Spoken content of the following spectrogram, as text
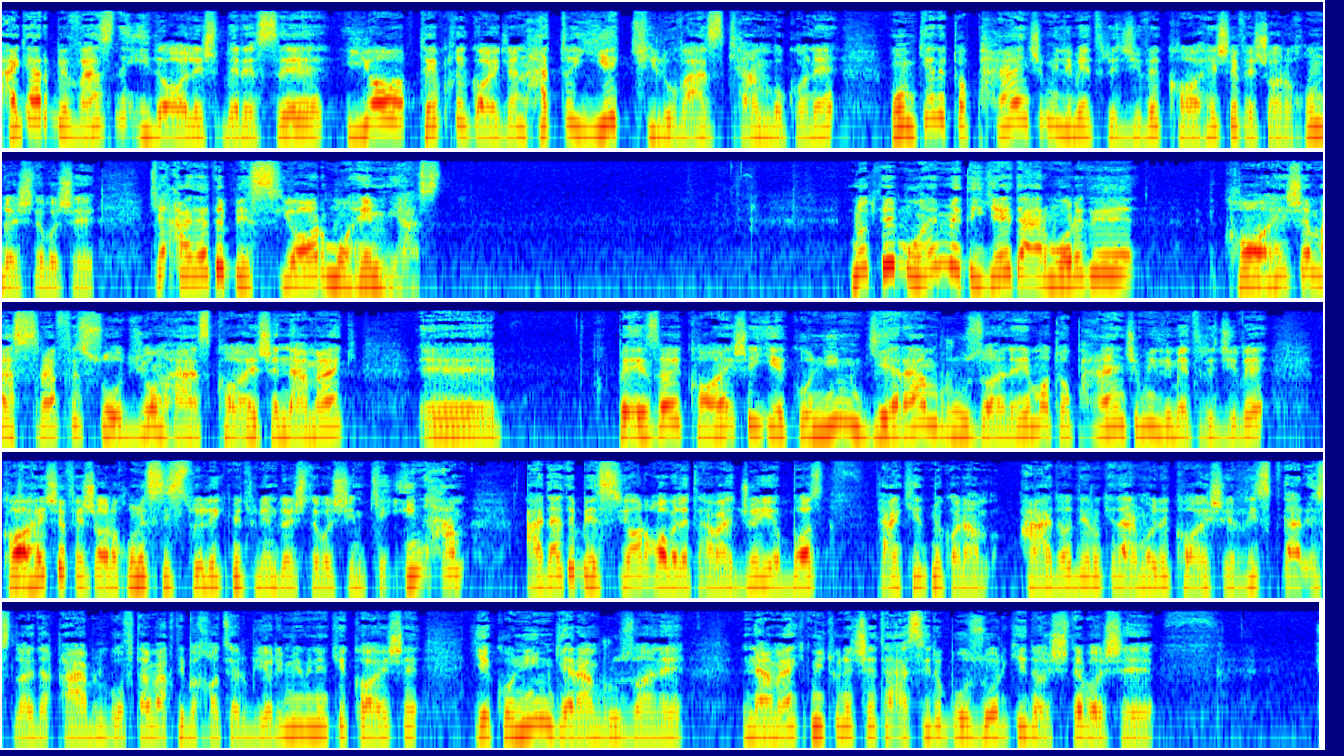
اگر به وزن ایدئالش برسه یا طبق guideline حتی یک کیلو وزن کم بکنه ممکنه تا 5 میلیمتر جیوه کاهش فشار خون داشته باشه که عدد بسیار مهمی است. نکته مهم دیگه در مورد کاهش مصرف سودیوم هست کاهش نمک. به ازای کاهش یک و نیم گرم روزانه ما تا 5 میلیمتر جیوه کاهش فشار خون سیستولیک می‌تونیم داشته باشیم که این هم عدد بسیار قابل توجهیه. باز تاکید می‌کنم اعدادی رو که در مورد کاهش ریسک در اسلاید قبل گفتم وقتی به خاطر بیاریم می‌بینیم که کاهش یک و نیم گرم روزانه نمک می‌تونه چه تاثیر بزرگی داشته باشه.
